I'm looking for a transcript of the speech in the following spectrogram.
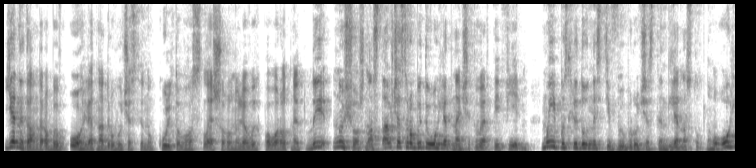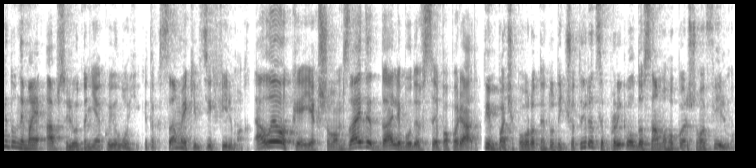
Я недавно робив огляд на другу частину культового слешеру нульових поворот не туди. Ну що ж, настав час робити огляд на четвертий фільм. Моїй послідовності вибору частин для наступного огляду немає абсолютно ніякої логіки, так само як і в цих фільмах. Але окей, якщо вам зайде, далі буде все по порядку. Тим паче поворот не туди 4 це приквел до самого першого фільму.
